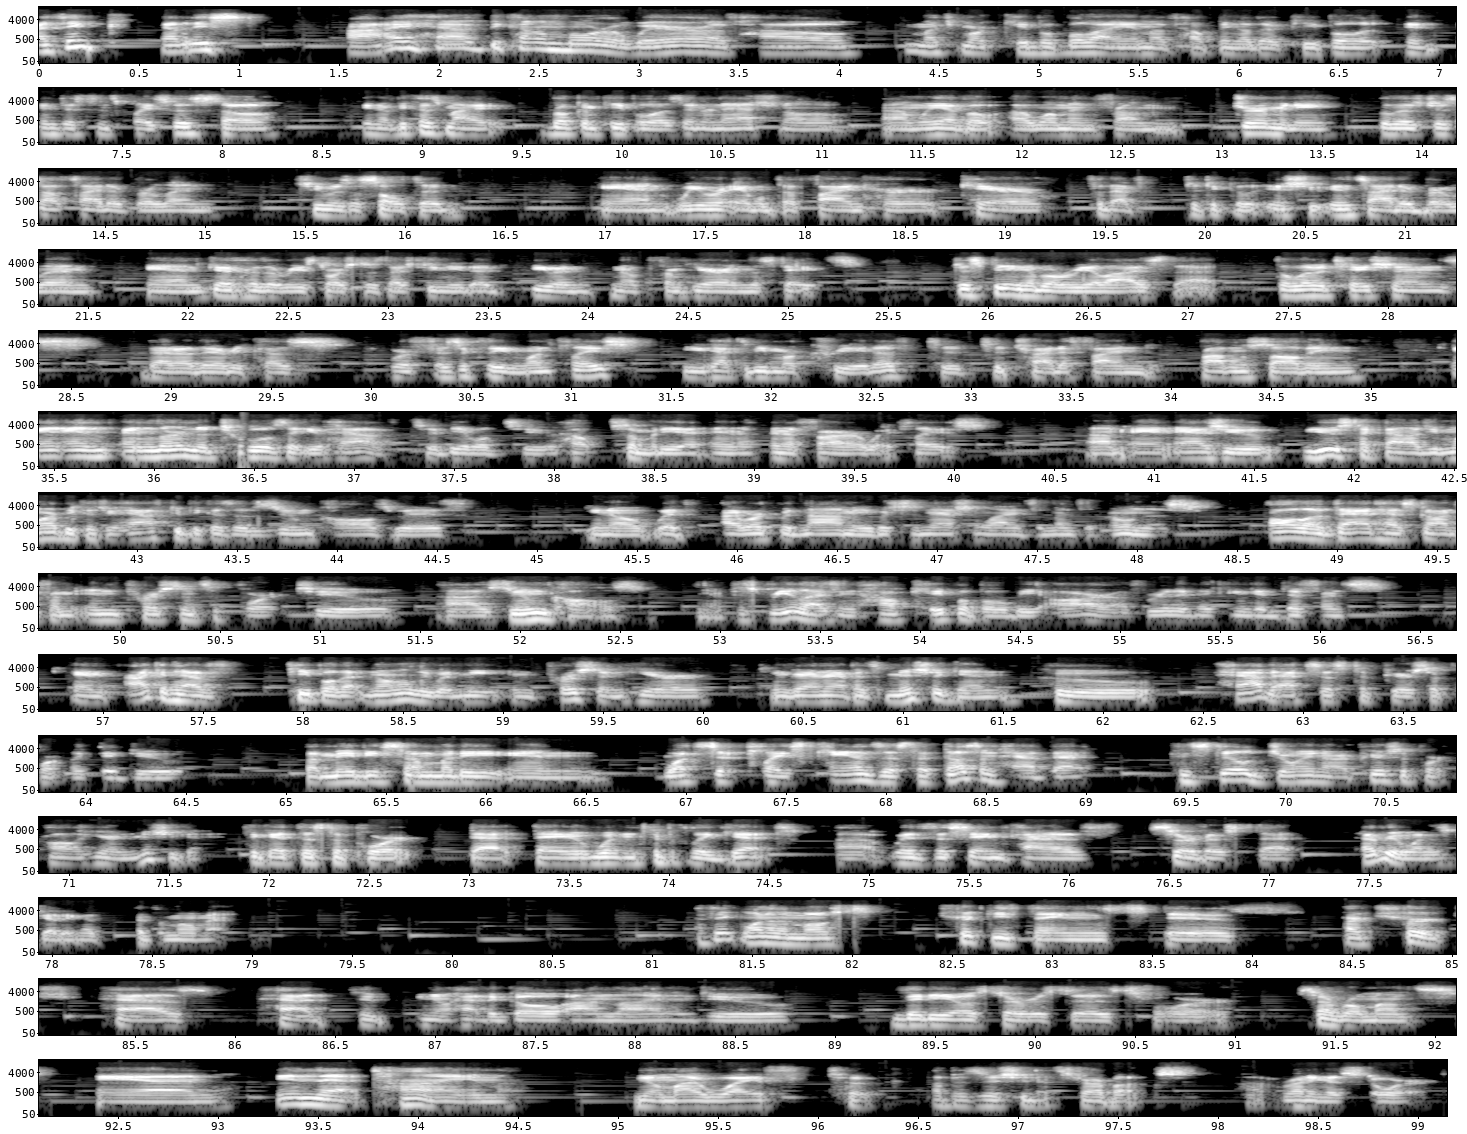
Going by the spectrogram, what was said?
I think at least I have become more aware of how much more capable I am of helping other people in, in distance places. So, you know, because my Broken People is international, um, we have a, a woman from Germany who lives just outside of Berlin. She was assaulted and we were able to find her care for that particular issue inside of Berlin and get her the resources that she needed, even you know from here in the states. Just being able to realize that the limitations that are there because we're physically in one place, you have to be more creative to to try to find problem solving and, and, and learn the tools that you have to be able to help somebody in a, in a far away place. Um, and as you use technology more because you have to because of Zoom calls with you know, with I work with NAMI, which is National Alliance of Mental Illness. All of that has gone from in-person support to uh, Zoom calls. You know, just realizing how capable we are of really making a difference. And I can have people that normally would meet in person here in Grand Rapids, Michigan, who have access to peer support like they do, but maybe somebody in what's it place, Kansas, that doesn't have that can still join our peer support call here in Michigan to get the support that they wouldn't typically get uh, with the same kind of service that everyone is getting at, at the moment. I think one of the most tricky things is our church has had to, you know, had to go online and do video services for several months. And in that time, you know, my wife took a position at Starbucks, uh, running a store,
